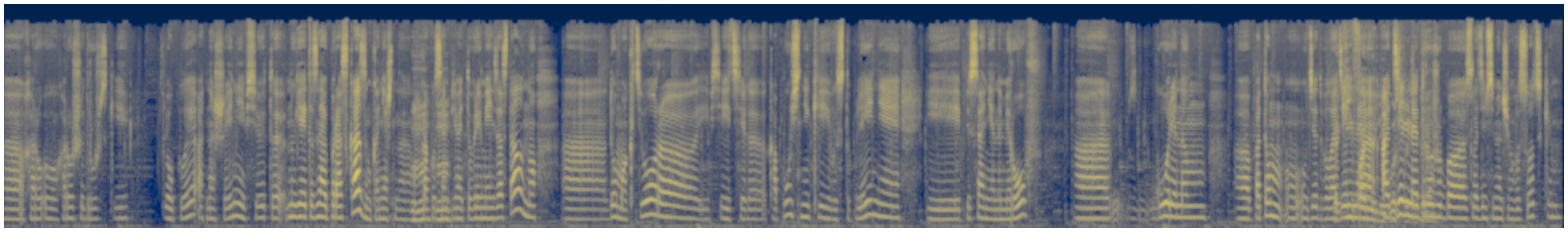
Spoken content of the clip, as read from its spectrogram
э, хоро- хорошие дружеские теплые отношения, и все это, ну, я это знаю по рассказам, конечно, Мгм, как вы сами понимаете, то время я не застала, но э, дом актера и все эти э, капустники, и выступления, и писание номеров а, с Гориным. а, Потом у- деда была Какие отдельная, фамилии, господи, отдельная прям? дружба с Владимиром Семеновичем Высоцким.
